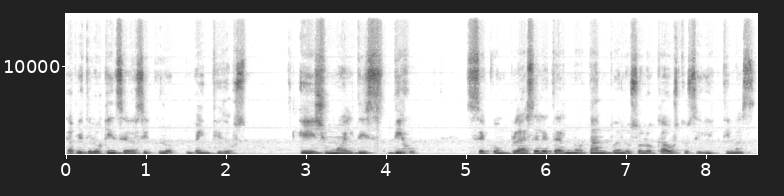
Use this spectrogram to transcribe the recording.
capítulo 15, versículo 22. Y Samuel dijo, se complace el Eterno tanto en los holocaustos y víctimas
